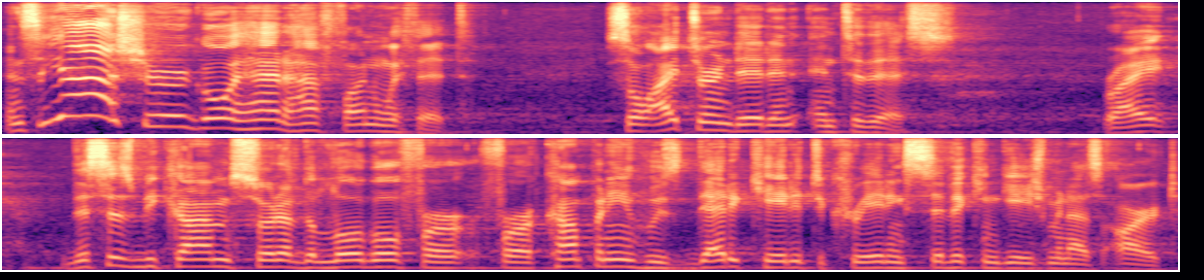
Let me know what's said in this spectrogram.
And say, yeah, sure, go ahead, have fun with it. So I turned it in, into this, right? This has become sort of the logo for, for a company who's dedicated to creating civic engagement as art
